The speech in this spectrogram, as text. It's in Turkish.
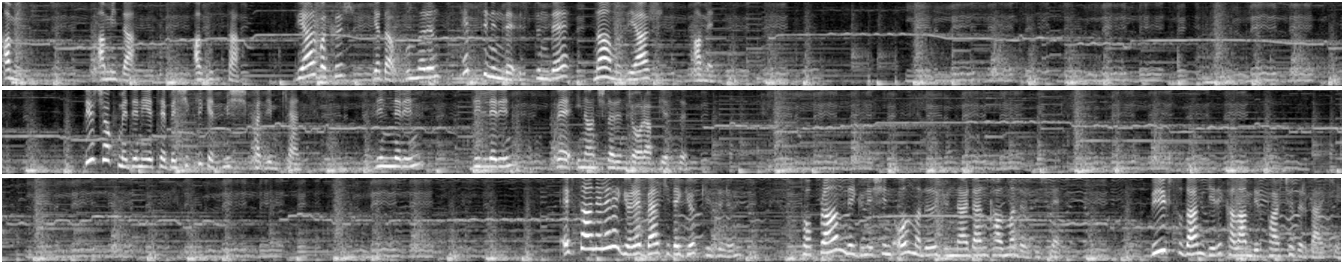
Amit, Amida, Agusta, Diyarbakır ya da bunların hepsinin de üstünde namı diyar Ahmet. Birçok medeniyete beşiklik etmiş kadim kent. Dinlerin, dillerin ve inançların coğrafyası. Efsanelere göre belki de gökyüzünün, toprağın ve güneşin olmadığı günlerden kalmadır Dicle. Büyük sudan geri kalan bir parçadır belki.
